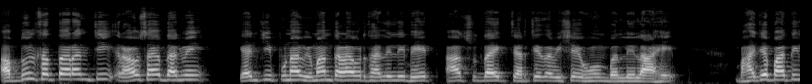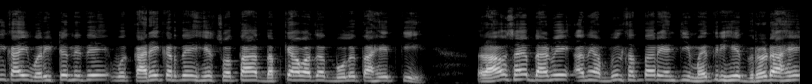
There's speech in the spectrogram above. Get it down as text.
अब्दुल सत्तारांची रावसाहेब दानवे यांची पुन्हा विमानतळावर झालेली भेट आज सुद्धा एक चर्चेचा विषय होऊन बनलेला आहे. भाजपातील काही वरिष्ठ नेते व कार्यकर्ते हे स्वतः दबक्या आवाजात बोलत आहेत की रावसाहेब दानवे आणि अब्दुल सत्तार यांची मैत्री हे दृढ आहे.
